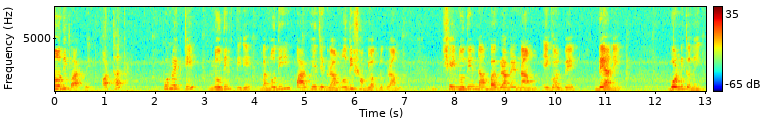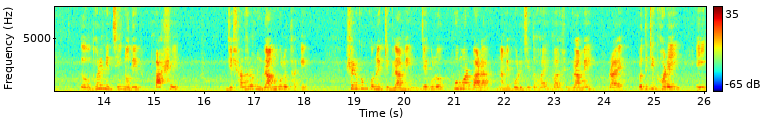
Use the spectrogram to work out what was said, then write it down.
নদী পার হয়ে, অর্থাৎ কোনো একটি নদীর তীরে বা নদী পার হয়ে যে গ্রাম, নদী সংলগ্ন গ্রাম, সেই নদীর নাম বা গ্রামের নাম এই গল্পে দেয়া নেই, বর্ণিত নেই। তো ধরে নিচ্ছি নদীর পাশে যে সাধারণ গ্রামগুলো থাকে, সেরকম কোনো একটি গ্রামে যেগুলো কুমারপাড়া নামে পরিচিত হয় বা গ্রামে প্রায় প্রতিটি ঘরেই এই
